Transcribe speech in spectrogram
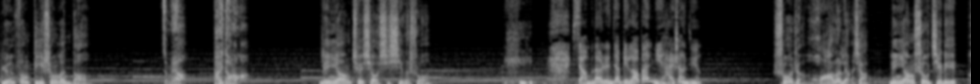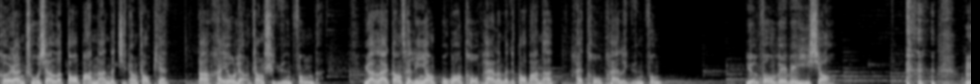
云峰低声问道：“怎么样，拍到了吗？”林阳却笑嘻嘻的说：“想不到人家比老板你还上镜。”说着划了两下，林阳手机里赫然出现了刀疤男的几张照片，但还有两张是云峰的。原来刚才林阳不光偷拍了那个刀疤男，还偷拍了云峰。云峰微微一笑，嗯，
